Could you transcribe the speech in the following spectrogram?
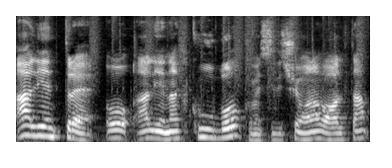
Alien 3 o Alien al cubo, come si diceva una volta,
